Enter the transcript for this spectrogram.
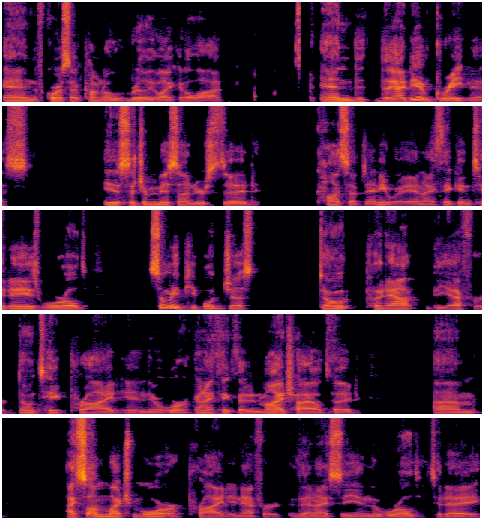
And of course, I've come to really like it a lot. And the, the idea of greatness is such a misunderstood concept anyway. And I think in today's world, so many people just don't put out the effort, don't take pride in their work. And I think that in my childhood, um, I saw much more pride in effort than I see in the world today.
